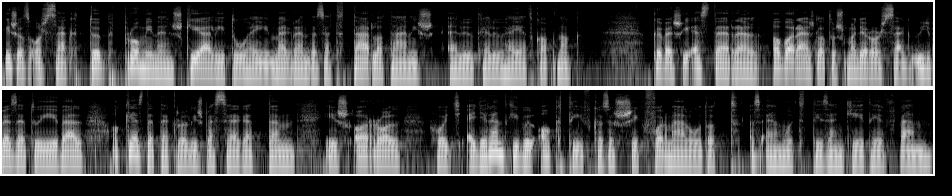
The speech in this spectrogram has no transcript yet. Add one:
és az ország több prominens kiállítóhelyi megrendezett tárlatán is előkelő helyet kapnak. Kövesi Eszterrel, a Varázslatos Magyarország ügyvezetőjével a kezdetekről is beszélgettem, és arról, hogy egy rendkívül aktív közösség formálódott az elmúlt 12 évben.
